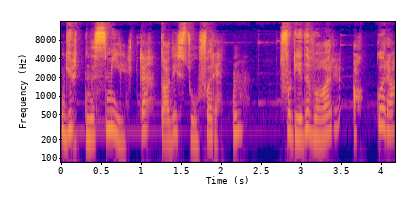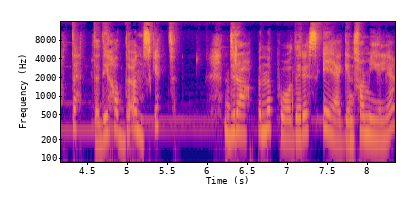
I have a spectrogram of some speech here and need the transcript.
Guttene smilte da de sto for retten, fordi det var akkurat dette de hadde ønsket. Drapene på deres egen familie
